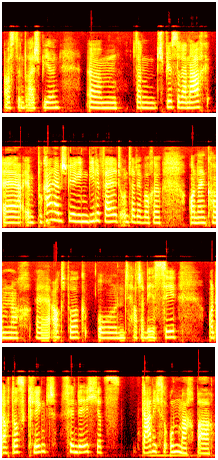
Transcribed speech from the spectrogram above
aus den drei Spielen. Ähm, dann spielst du danach äh, im Pokalheimspiel gegen Bielefeld unter der Woche und dann kommen noch äh, Augsburg und Hertha BSC und auch das klingt, finde ich, jetzt gar nicht so unmachbar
